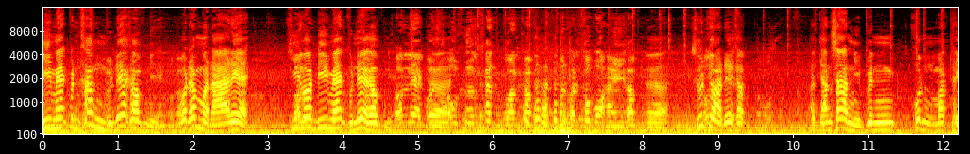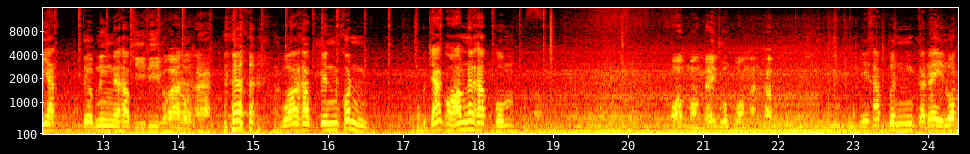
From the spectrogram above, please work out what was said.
ดีแม็กเป็นขั้นพุ่นเด้ครับนี่ว่าธรรมดาเด้ขี่รถดีแม็กพุ่นเด้ครับนี่ตอนแรกมันเอาเครื่องขั้นก่อนครับมันผัดเข้าบ่อไห้ครับเออสุดยอดเด้ครับ อาจารย์สั้นนี่เป็นคนมัธยัติเติบหนึ่งนะครับขี่ที่ก็ว่ารถห้าบัวครับเป็นคนจักออมนะครับ ผมพร้อมมองได้ทุบมองกันครับ นี่ครับเพิ่นก็ได้รถ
